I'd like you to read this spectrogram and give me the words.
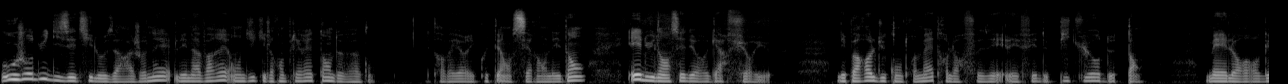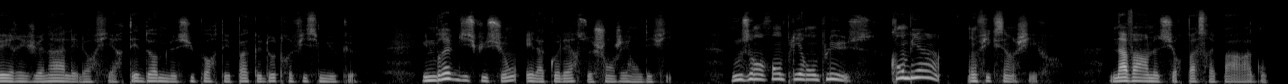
Aujourd'hui, disait-il aux Aragonais, les Navarrais ont dit qu'ils rempliraient tant de wagons. Les travailleurs écoutaient en serrant les dents et lui lançaient des regards furieux. Les paroles du contremaître leur faisaient l'effet de piqûres de temps. Mais leur orgueil régional et leur fierté d'homme ne supportaient pas que d'autres fissent mieux qu'eux. Une brève discussion et la colère se changeait en défi. Nous en remplirons plus. Combien? On fixait un chiffre. Navarre ne surpasserait pas Aragon.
